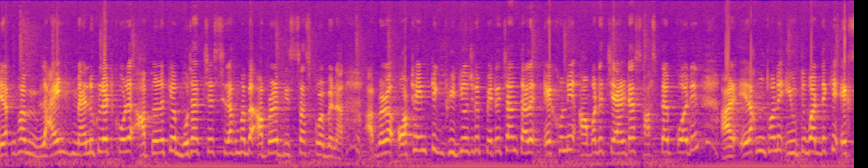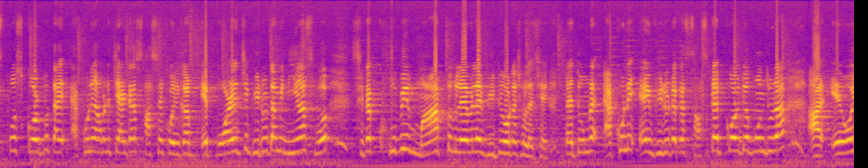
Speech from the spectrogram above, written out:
এরকমভাবে লাইন ম্যানিকুলেট করে আপনাদেরকে বোঝাচ্ছে, সেরকমভাবে আপনারা বিশ্বাস করবে না। আপনারা অথেন্টিক ভিডিও যদি পেতে চান, তাহলে এখনই আমাদের চ্যানেলটা সাবস্ক্রাইব করে দিন। আর এরকম ধরনের ইউটিউবারদেরকে এক্সপোজ করব, তাই এখনই আমাদের চ্যানেলটা সাবস্ক্রাইব করি কারণ এর পরের যে ভিডিওটা আমি নিয়ে আসব, সেটা খুবই মারাত্মক লেভেলের ভিডিও হতে চলেছে। তাই তোমরা এখনই এই ভিডিওটাকে সাবস্ক্রাইব করে দিও বন্ধুরা, আর ওই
